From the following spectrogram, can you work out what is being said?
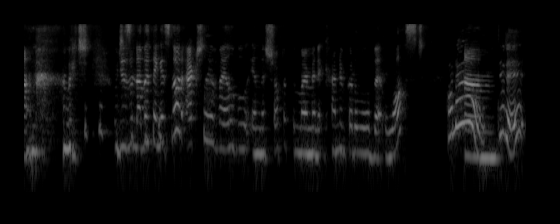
um, which which is another thing. It's not actually available in the shop at the moment. It kind of got a little bit lost. Oh no! Um, Did it?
